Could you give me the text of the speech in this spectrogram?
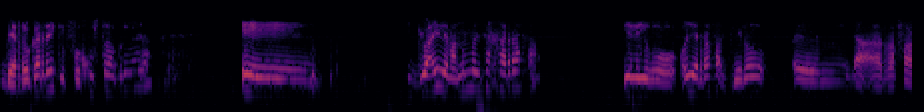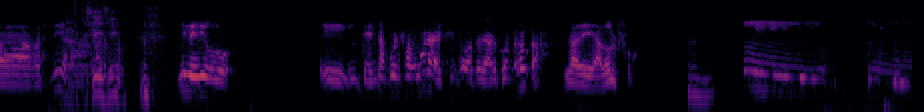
de Roca Rey, que fue justo la primera, eh, yo ahí le mando un mensaje a Rafa y le digo, oye, Rafa, quiero... eh, a Rafa García. Sí, sí. Y le digo, eh, intenta por favor a ver si puedo torear con Roca, la de Adolfo. Y, y,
